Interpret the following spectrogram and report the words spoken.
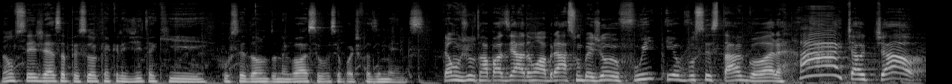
Não seja essa pessoa que acredita que por ser dono do negócio você pode fazer menos. Tamo junto, rapaziada, um abraço, um beijão, eu fui e eu vou cestar agora. Ai, tchau, tchau!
